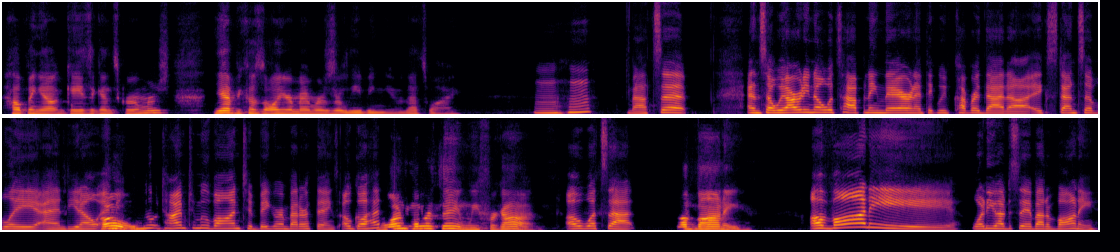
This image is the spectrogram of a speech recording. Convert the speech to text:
helping out gays against groomers? Yeah because all your members are leaving you. That's why. Mm-hmm. That's it. And so we already know what's happening there and i think we've covered that uh, extensively. And you know oh, time to move on to bigger and better things. Oh go ahead. One more thing we forgot. Oh what's that? Avani. Avani! What do you have to say about avani?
